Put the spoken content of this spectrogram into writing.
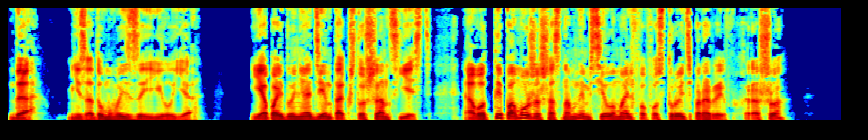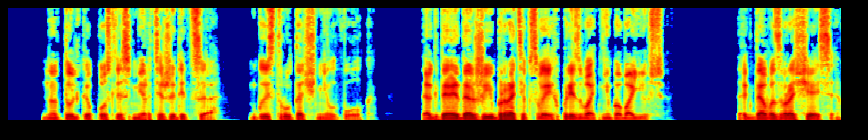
«Да», — не задумываясь, заявил я. «Я пойду не один, так что шанс есть. А вот ты поможешь основным силам эльфов устроить прорыв, хорошо?» «Но только после смерти жреца», — быстро уточнил волк. «Тогда я даже и братьев своих призвать не побоюсь». «Тогда возвращайся.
